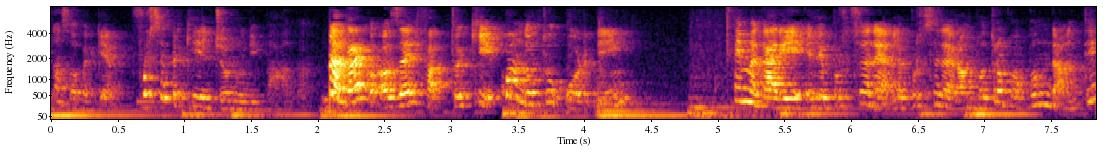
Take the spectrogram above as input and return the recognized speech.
non so perché, forse perché è il giorno di paga. Un'altra cosa è il fatto che quando tu ordini e magari le porzioni, le porzioni, erano un po' troppo abbondanti,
